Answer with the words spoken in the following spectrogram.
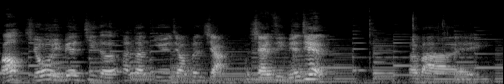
好，喜欢影片记得按赞、订阅、加分享，我们下一次影片见，拜拜。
